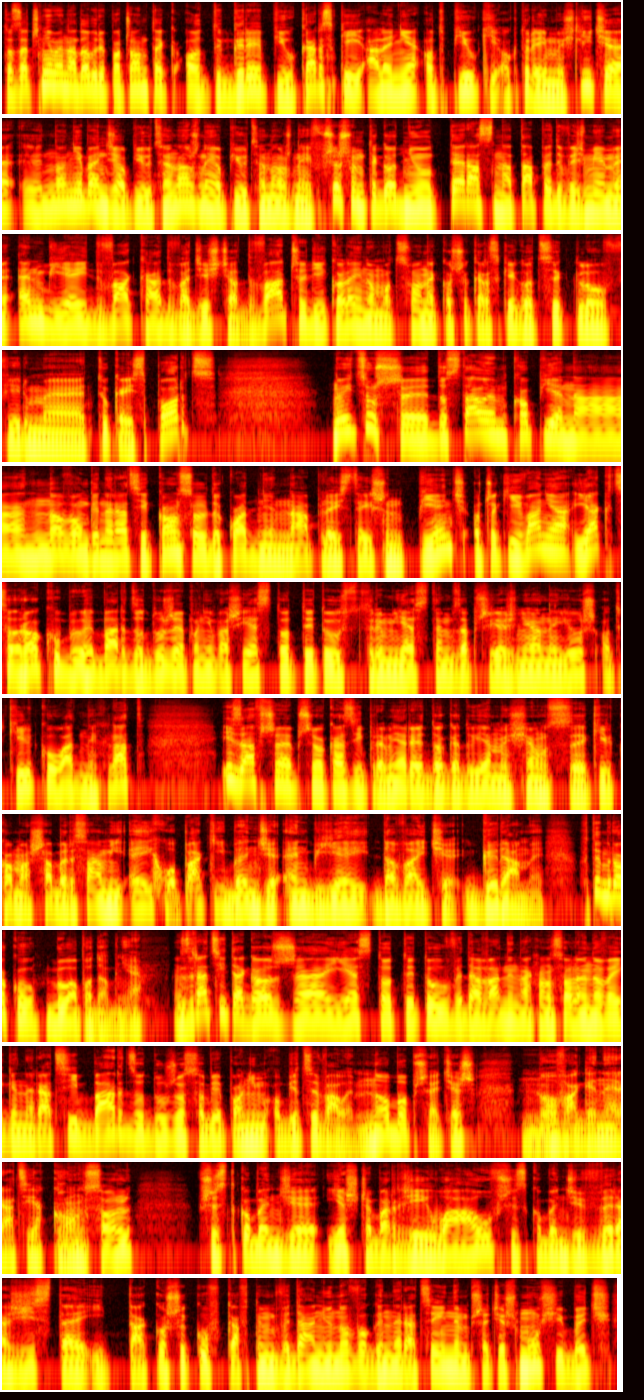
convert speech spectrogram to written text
To zaczniemy na dobry początek od gry piłkarskiej, ale nie od piłki, o której myślicie. No nie będzie o piłce nożnej, o piłce nożnej w przyszłym tygodniu. Teraz na tapet weźmiemy NBA 2K22, czyli kolejną odsłonę koszykarskiego cyklu firmy 2K Sports. No i cóż, y, dostałem kopię na nową generację konsol, dokładnie na PlayStation 5. Oczekiwania jak co roku były bardzo duże, ponieważ jest to tytuł, z którym jestem zaprzyjaźniony już od kilku ładnych lat. I zawsze przy okazji premiery dogadujemy się z kilkoma szabersami. Ej chłopaki, będzie NBA, dawajcie, gramy. W tym roku było podobnie. Z racji tego, że jest to tytuł wydawany na konsolę nowej generacji, bardzo dużo sobie po nim obiecywałem. No bo przecież nowa generacja konsol wszystko będzie jeszcze bardziej wow, wszystko będzie wyraziste i ta koszykówka w tym wydaniu nowogeneracyjnym przecież musi być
